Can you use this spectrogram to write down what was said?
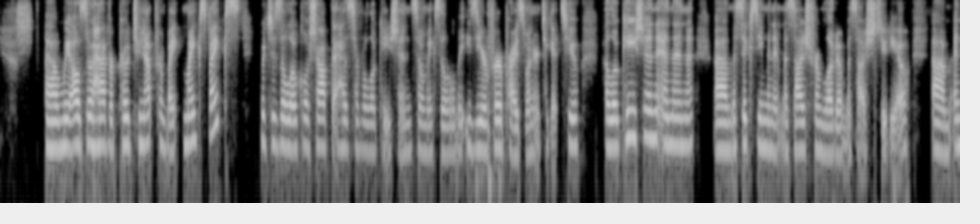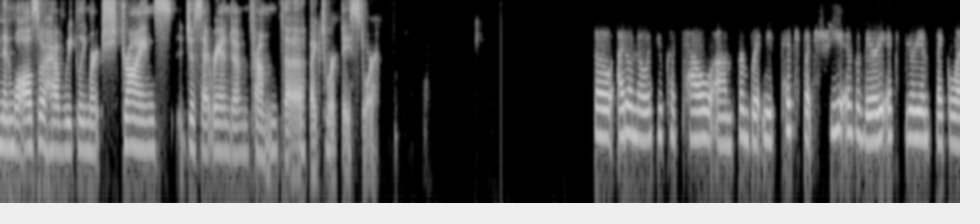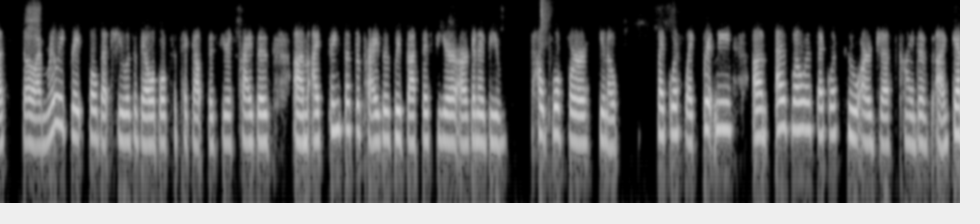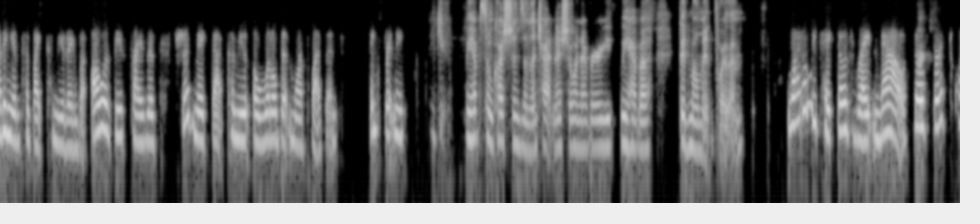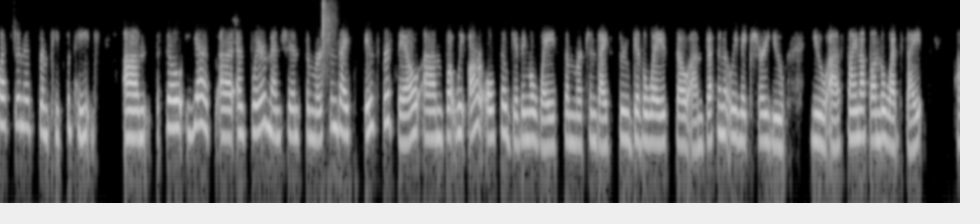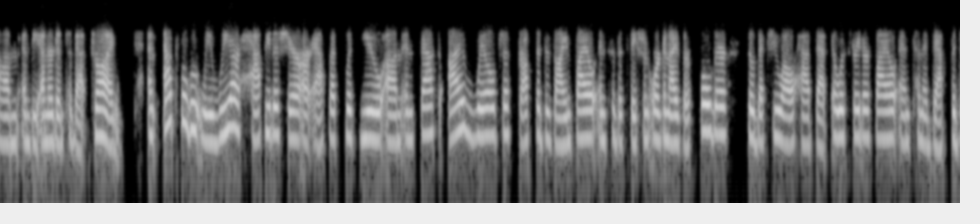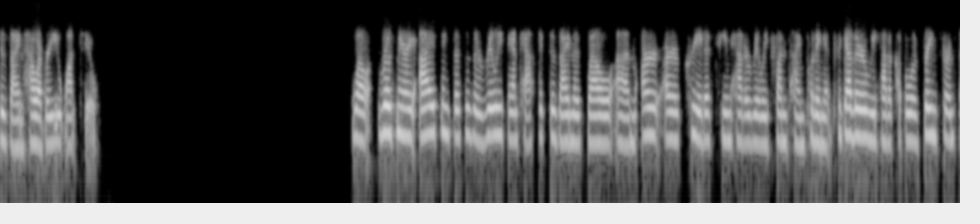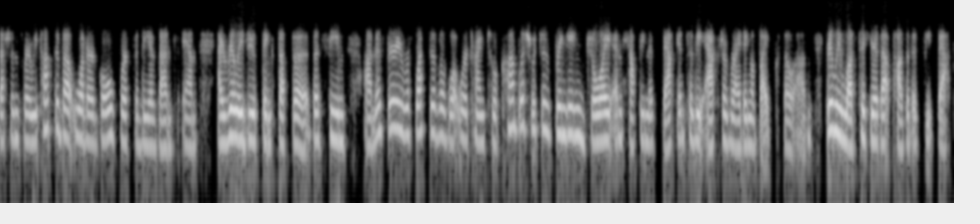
Um, we also have a pro tune up from Mike's Bikes which is a local shop that has several locations. So it makes it a little bit easier for a prize winner to get to a location and then um, a 60 minute massage from Lodo Massage Studio. Um, and then we'll also have weekly merch drawings just at random from the Bike to Work Day store. So I don't know if you could tell um, from Brittany's pitch, but she is a very experienced cyclist so I'm really grateful that she was available to pick out this year's prizes. Um, I think that the prizes we've got this year are going to be helpful for, you know, cyclists like Brittany, um, as well as cyclists who are just kind of uh, getting into bike commuting. But all of these prizes should make that commute a little bit more pleasant. Thanks, Brittany. Thank you. We have some questions in the chat, Nisha, whenever we have a good moment for them why don't we take those right now? So first question is from Pizza Pete. Um, so yes, uh, as Blair mentioned, the merchandise is for sale, um, but we are also giving away some merchandise through giveaways. So um, definitely make sure you you uh, sign up on the website um, and be entered into that drawing. And absolutely, we are happy to share our assets with you. Um, in fact, I will just drop the design file into the station organizer folder so that you all have that Illustrator file and can adapt the design however you want to. Well, Rosemary, I think this is a really fantastic design as well. Um, our, our creative team had a really fun time putting it together. We had a couple of brainstorm sessions where we talked about what our goals were for the event. And I really do think that the, the theme um, is very reflective of what we're trying to accomplish, which is bringing joy and happiness back into the act of riding a bike. So um, really love to hear that positive feedback.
